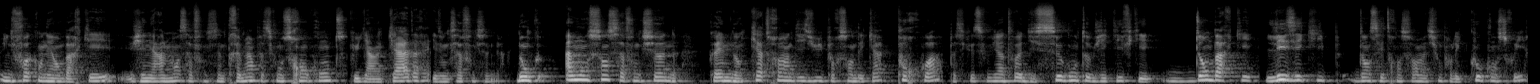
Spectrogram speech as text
une fois qu'on est embarqué, généralement ça fonctionne très bien parce qu'on se rend compte qu'il y a un cadre et donc ça fonctionne bien. Donc à mon sens ça fonctionne quand même dans 98% des cas. Pourquoi? Parce que souviens-toi du second objectif qui est d'embarquer les équipes dans ces transformations pour les co-construire.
